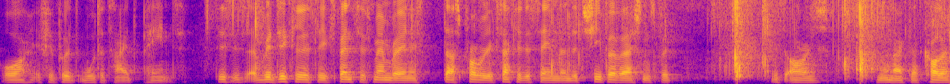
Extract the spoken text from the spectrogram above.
or if you put watertight paint. This is a ridiculously expensive membrane, it does probably exactly the same than the cheaper versions, but it's orange. I like that color.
